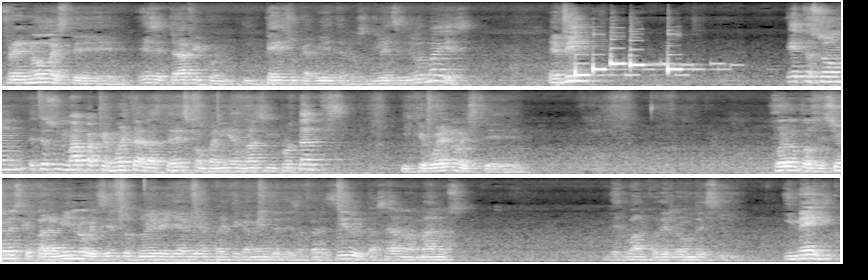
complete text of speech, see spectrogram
frenó este, ese tráfico intenso que había entre los ingleses y los mayas. En fin, estas son, este es un mapa que muestra las tres compañías más importantes y que bueno, este, fueron concesiones que para 1909 ya habían prácticamente desaparecido y pasaron a manos del Banco de Londres y, México.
